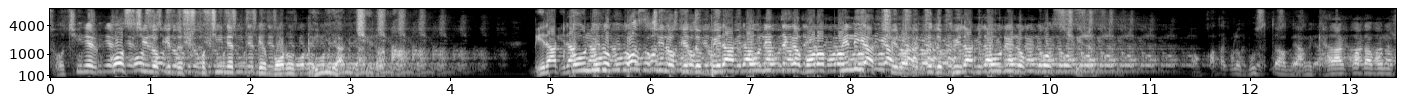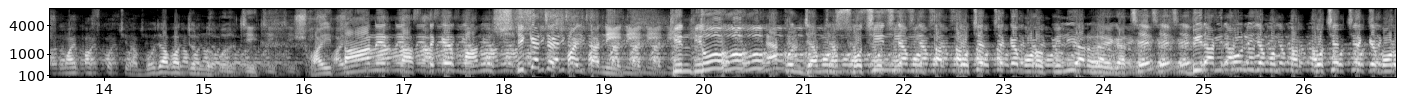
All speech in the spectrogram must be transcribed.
সচিনের কোচ ছিল কিন্তু সচিনের থেকে বড় প্লেয়ার ছিল না। বিরাট কোহলির কোচ ছিল কিন্তু বিরাট কোহলির থেকে বড় প্লেয়ার ছিল না কিন্তু বিরাট কোহলির কোচ ছিল কথাগুলো বুঝতে হবে। আমি খেলার কথা বলে সময় পাস করছি না বোঝাবার জন্য বলছি। শয়তানের কাছ থেকে মানুষ শিখেছে শয়তানি। কিন্তু এখন যেমন সচিন যেমন তার কোচের থেকে বড় প্লেয়ার হয়ে গেছে বিরাট কোহলি যেমন তার কোচের থেকে বড়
